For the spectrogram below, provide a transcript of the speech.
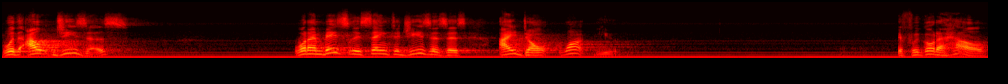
without Jesus, what I'm basically saying to Jesus is, I don't want you. If we go to hell,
